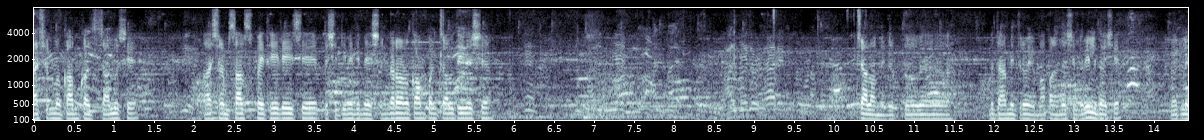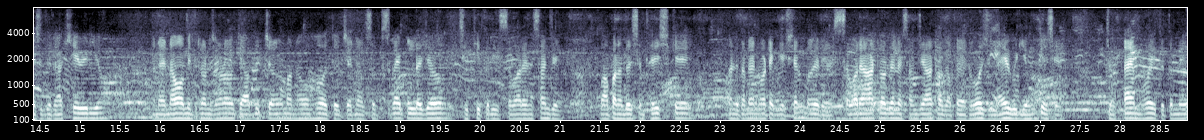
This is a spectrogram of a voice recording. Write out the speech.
આશ્રમનું કામકાજ ચાલુ છે. આશ્રમ સાફ સફાઈ થઈ રહી છે, પછી ધીમે ધીમે શણગારવાનું કામ પણ ચાલુ થઈ જશે. ચાલો મિત્રો, તો હવે બધા મિત્રોએ બાપાના દર્શન કરી લીધા છે. તો એટલે સુધી રાખીએ વીડિયો અને નવા મિત્રોને જણાવો કે આપણી ચેનલમાં નવો હોય તો ચેનલ સબસ્ક્રાઈબ કરી લેજો. જેથી કરી સવારે અને સાંજે બાપાના દર્શન થઈ શકે અને તમને નોટિફિકેશન મળી રહે. સવારે આઠ વાગે અને સાંજે આઠ વાગે આપણે રોજ લાઈવ વીડિયો મૂકીએ છીએ. જો ટાઈમ હોય તો તમે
